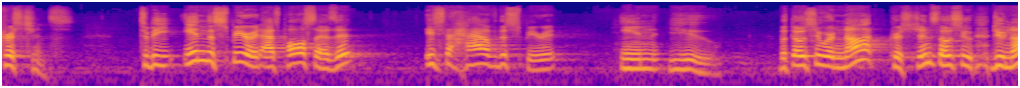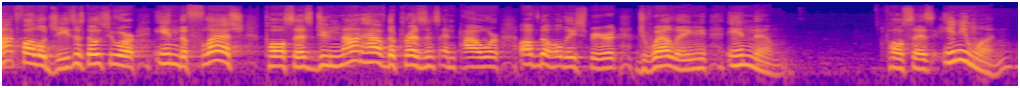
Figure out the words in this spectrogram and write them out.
Christians. To be in the Spirit, as Paul says it, is to have the Spirit in you. But those who are not Christians, those who do not follow Jesus, those who are in the flesh, Paul says, do not have the presence and power of the Holy Spirit dwelling in them. Paul says, anyone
